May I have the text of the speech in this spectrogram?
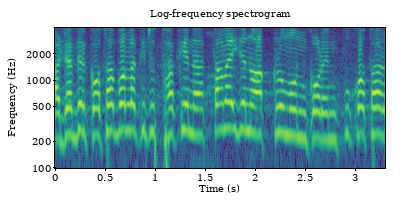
আর যাদের কথা বলার কিছু থাকে না, তারাই যেন আক্রমণ করেন, কুকথার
